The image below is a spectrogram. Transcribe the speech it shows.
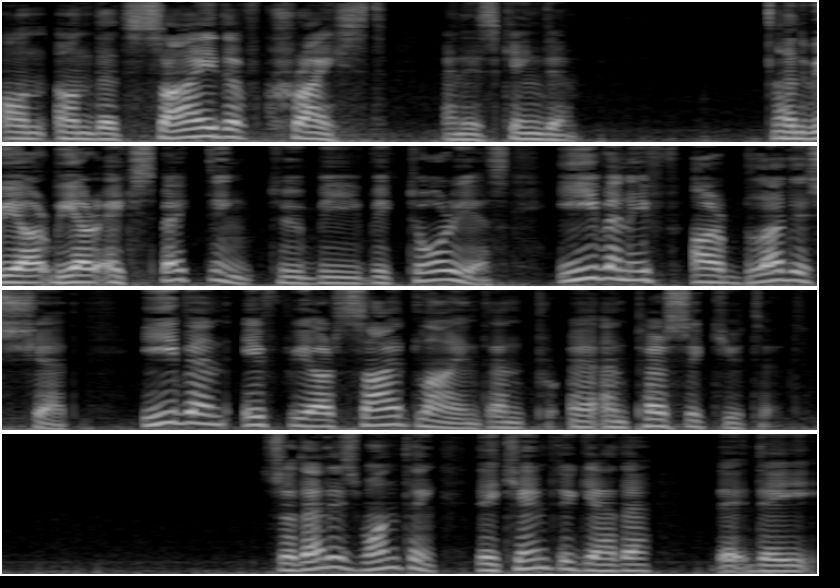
on, on the side of Christ and his kingdom. And we are we are expecting to be victorious, even if our blood is shed, even if we are sidelined and uh, and persecuted. So that is one thing. They came together. They, they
